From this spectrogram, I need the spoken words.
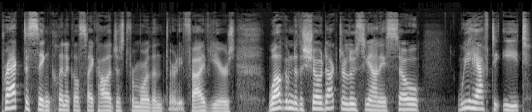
practicing clinical psychologist for more than 35 years. Welcome to the show, Dr. Luciani. So, we have to eat.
